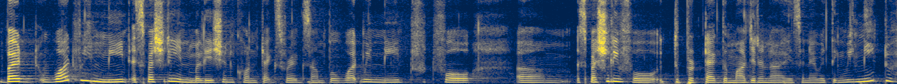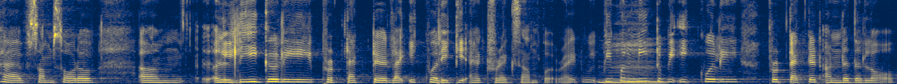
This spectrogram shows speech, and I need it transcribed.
But what we need, especially in Malaysian context, for example, what we need for um, especially for to protect the marginalized and everything, we need to have some sort of um, a legally protected, like Equality Act, for example, right? We, people need to be equally protected under the law.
